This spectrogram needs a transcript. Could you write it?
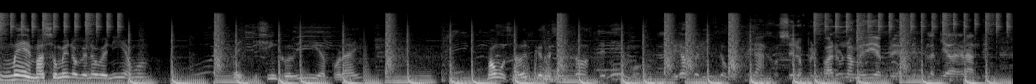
un mes más o menos que no veníamos, 25 días por ahí. Vamos a ver qué resultados tenemos. Mirá qué lindo boscajo, se los preparó una medida de plateada grande.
